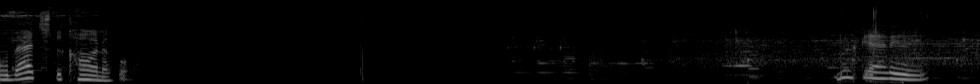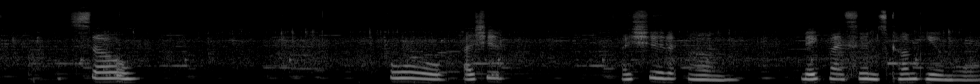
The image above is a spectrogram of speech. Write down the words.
Oh, that's the carnival. Look at it. It's so cool. I should I should um make my Sims come here more.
